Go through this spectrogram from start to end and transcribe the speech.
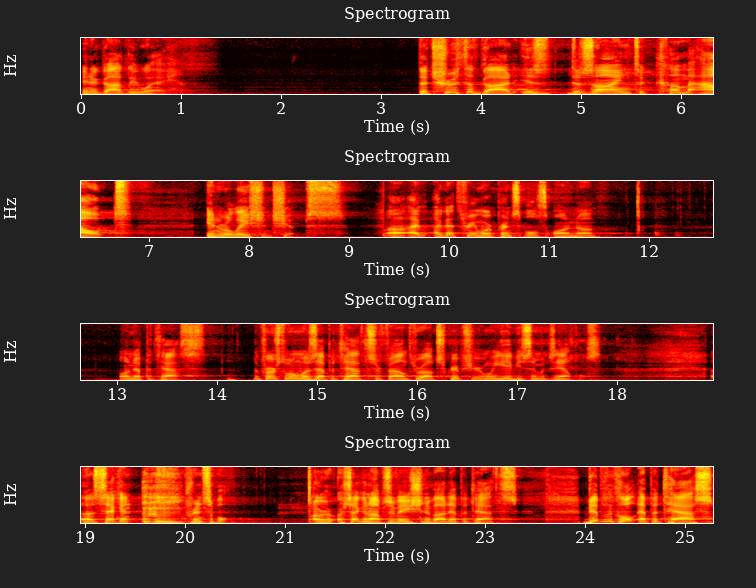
in a godly way. The truth of God is designed to come out in relationships. Uh, I've, I've, got three more principles on, uh, on epitaphs. The first one was epitaphs are found throughout Scripture, and we gave you some examples. Uh, second principle, or, or second observation about epitaphs biblical epitaphs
